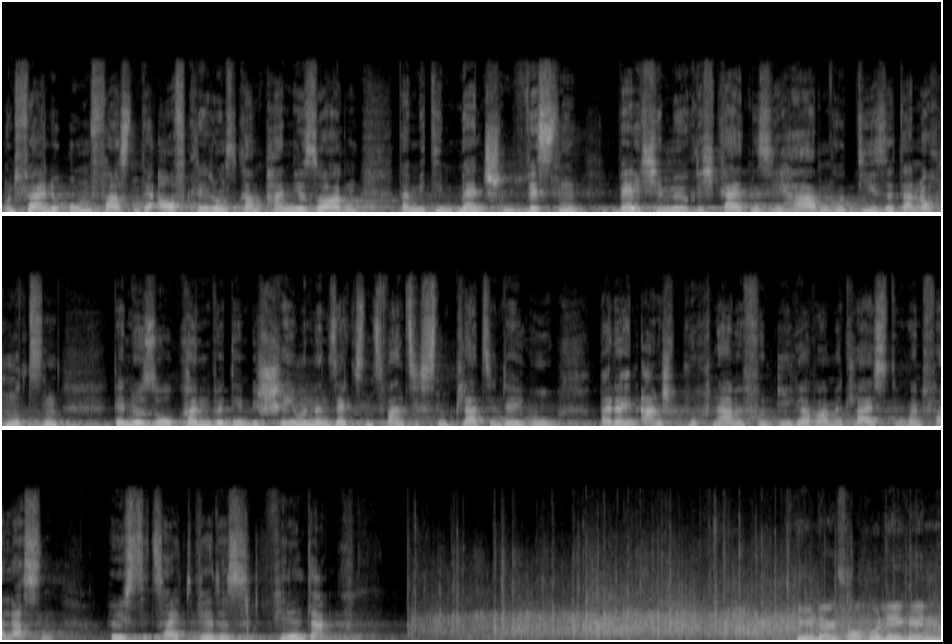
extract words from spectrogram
und für eine umfassende Aufklärungskampagne sorgen, damit die Menschen wissen, welche Möglichkeiten sie haben und diese dann auch nutzen. Denn nur so können wir den beschämenden 26. Platz in der EU bei der Inanspruchnahme von E-Government-Leistungen verlassen. Höchste Zeit wird es. Vielen Dank. Vielen Dank, Frau Kollegin.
